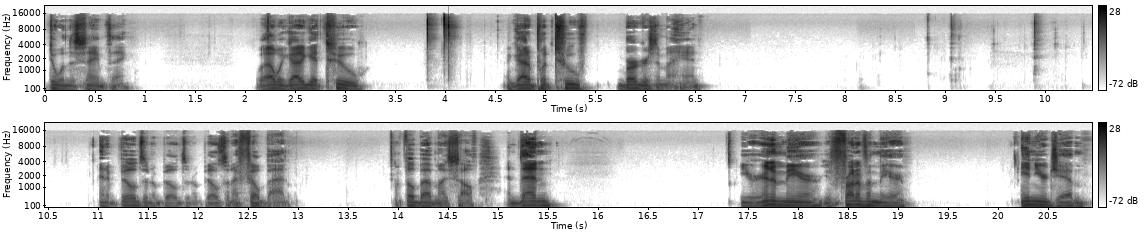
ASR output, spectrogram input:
doing the same thing well, we got to get two. I got to put two burgers in my hand. And it builds and it builds and it builds, and I feel bad. I feel bad myself. And then you're in a mirror, in front of a mirror, in your gym,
